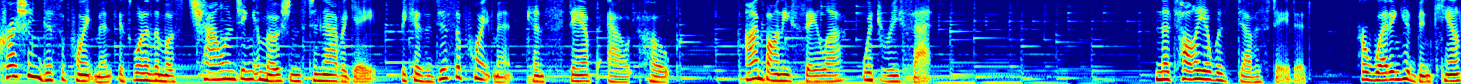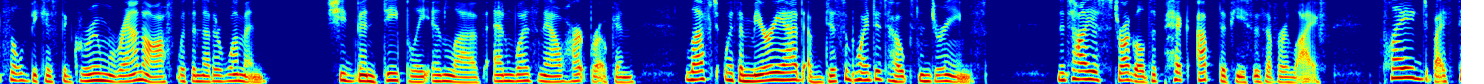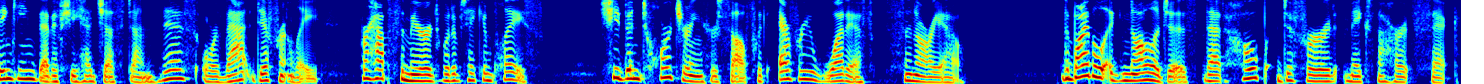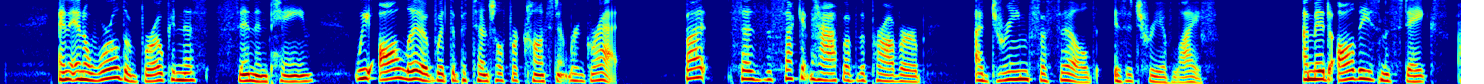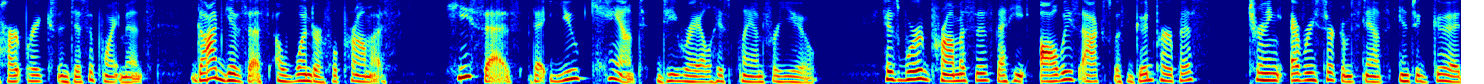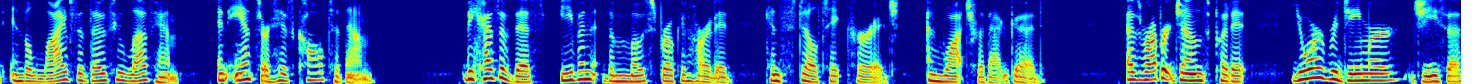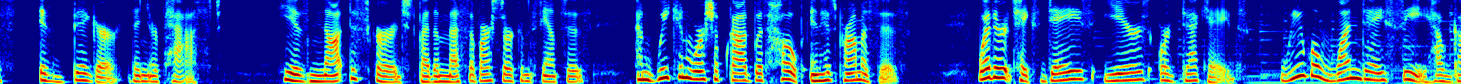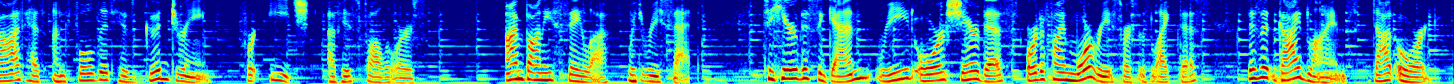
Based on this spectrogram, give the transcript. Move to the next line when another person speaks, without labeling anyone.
Crushing disappointment is one of the most challenging emotions to navigate because disappointment can stamp out hope. I'm Bonnie Sala with Reset. Natalia was devastated. Her wedding had been canceled because the groom ran off with another woman. She'd been deeply in love and was now heartbroken, left with a myriad of disappointed hopes and dreams. Natalia struggled to pick up the pieces of her life plagued by thinking that if she had just done this or that differently, perhaps the marriage would have taken place. She'd been torturing herself with every what if scenario. The Bible acknowledges that hope deferred makes the heart sick. And in a world of brokenness, sin, and pain, we all live with the potential for constant regret. But, says the second half of the proverb, a dream fulfilled is a tree of life. Amid all these mistakes, heartbreaks, and disappointments, God gives us a wonderful promise. He says that you can't derail His plan for you. His word promises that He always acts with good purpose, turning every circumstance into good in the lives of those who love Him and answer His call to them. Because of this, even the most brokenhearted can still take courage and watch for that good. As Robert Jones put it, your Redeemer, Jesus, is bigger than your past. He is not discouraged by the mess of our circumstances, and we can worship God with hope in His promises. Whether it takes days, years, or decades, we will one day see how God has unfolded His good dream for each of His followers. I'm Bonnie Sala with Reset. To hear this again, read or share this, or to find more resources like this, visit guidelines.org.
